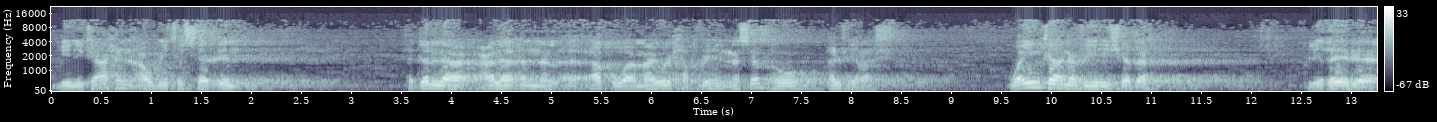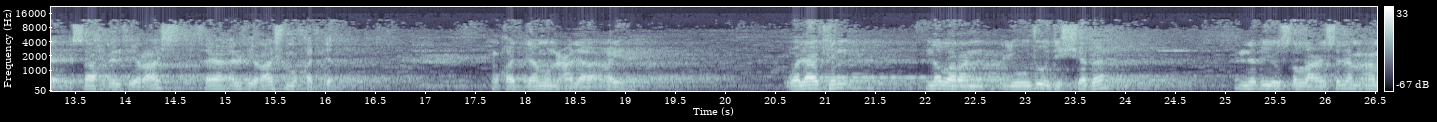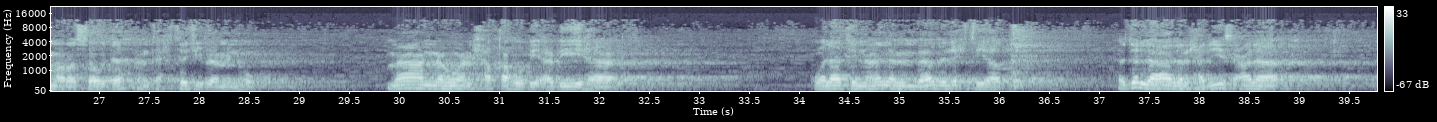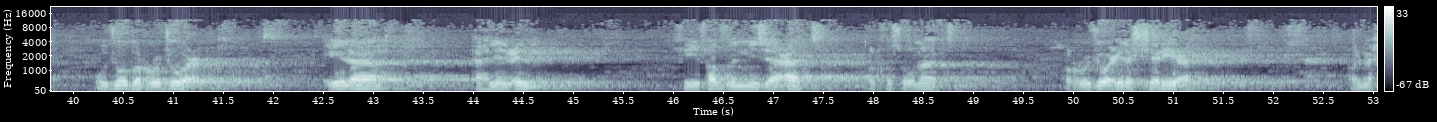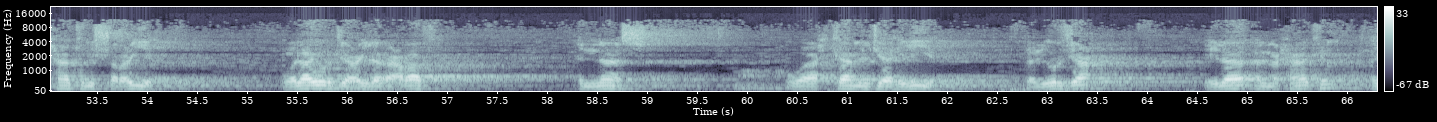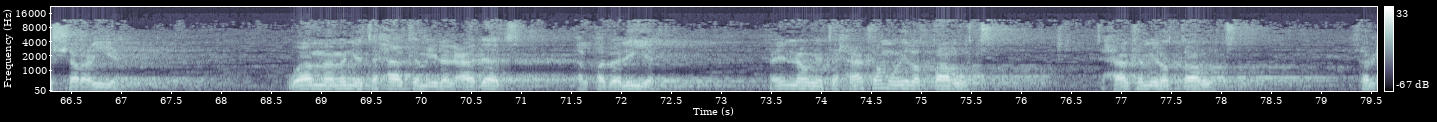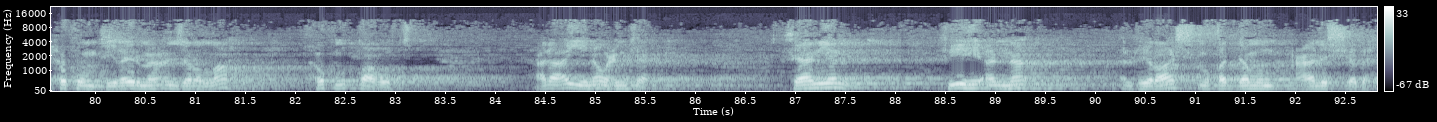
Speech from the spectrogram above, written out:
بنكاح أو بتسر. فدل على أن أقوى ما يلحق به النسب هو الفراش. وإن كان فيه شبه لغير صاحب الفراش فالفراش مقدم. مقدم على غيره. ولكن نظرا لوجود الشبه النبي صلى الله عليه وسلم أمر سودة أن تحتجب منه. مع أنه ألحقه بأبيها ولكن هذا من باب الاحتياط. فدل هذا الحديث على وجوب الرجوع إلى أهل العلم في فض النزاعات والخصومات الرجوع إلى الشريعة والمحاكم الشرعية ولا يرجع إلى أعراف الناس وأحكام الجاهلية بل يرجع إلى المحاكم الشرعية. وأما من يتحاكم إلى العادات القبلية فإنه يتحاكم إلى الطاغوت يتحاكم إلى الطاغوت. فالحكم بغير ما أنزل الله حكم الطاغوت على أي نوع كان. ثانيا فيه أن الفراش مقدم على الشبه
